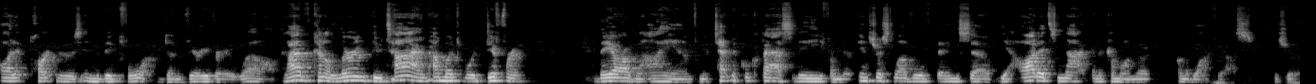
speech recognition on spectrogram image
audit partners in the Big Four, have done very, very well. And I've kind of learned through time how much more different they are than I am from a technical capacity, from their interest level of things. So yeah, audit's not going to come on the on the block for us for sure.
